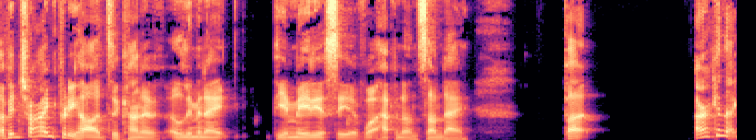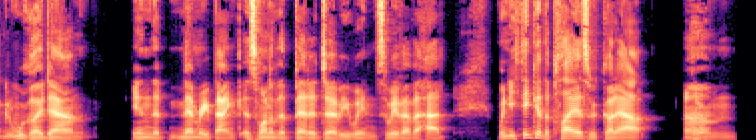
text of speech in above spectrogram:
I've been trying pretty hard to kind of eliminate the immediacy of what happened on Sunday, but I reckon that will go down in the memory bank as one of the better derby wins we've ever had. When you think of the players we've got out, um,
